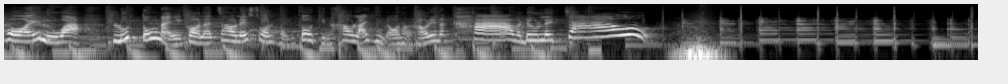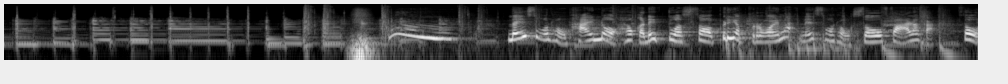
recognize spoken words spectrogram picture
หอยหรือว่าลุดตรงไหนก่อนนะเจ้าในส่วนของโต๊ะกินข้าวไร้หินอ่อนของเขานี่นะคะ มาดูเลยเจ้า นส่วนของภายนอกเขาก็ได้ตรวจสอบเรียบร้อยละในส่วนของโซฟาแล้วก็โต๊ะ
